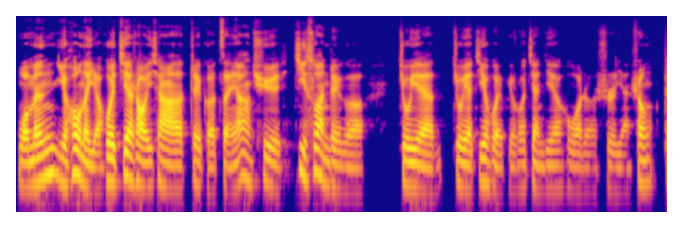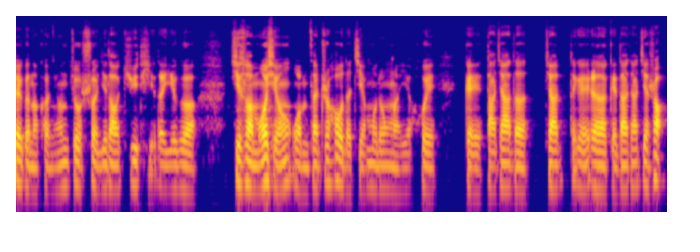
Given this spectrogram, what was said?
我们以后呢也会介绍一下这个怎样去计算这个就业就业机会，比如说间接或者是衍生，这个呢可能就涉及到具体的一个计算模型。我们在之后的节目中呢也会给大家的加给呃给大家介绍。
